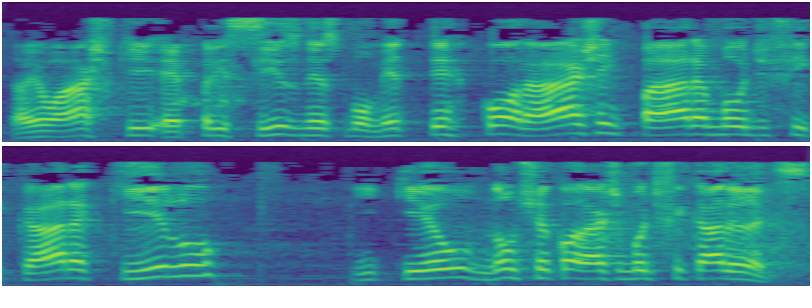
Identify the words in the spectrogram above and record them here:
Então eu acho que é preciso nesse momento ter coragem para modificar aquilo e que eu não tinha coragem de modificar antes.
